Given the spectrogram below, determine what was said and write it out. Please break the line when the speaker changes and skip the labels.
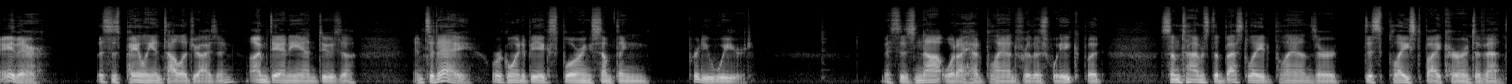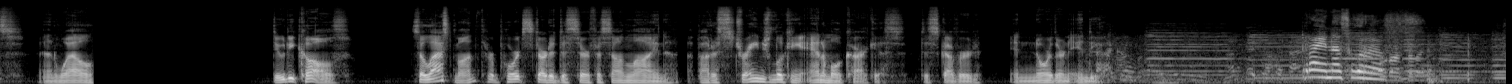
Hey there. This is Paleontologizing. I'm Danny Anduza, and today we're going to be exploring something pretty weird. This is not what I had planned for this week, but sometimes the best laid plans are displaced by current events, and well, duty calls. So last month, reports started to surface online about a strange looking animal carcass discovered in northern India.
Rhinoceros.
